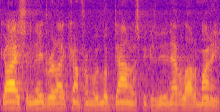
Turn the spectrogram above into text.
Guys from the neighborhood I come from who look down on us because we didn't have a lot of money,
